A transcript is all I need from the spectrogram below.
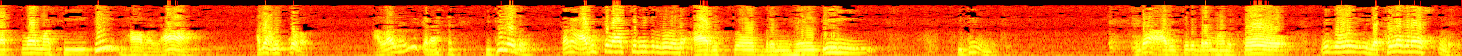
తత్వమసీతి భావయా. అది అనుకోవడం. అలా లేదు ఇక్కడ. ఇది లేదు. కానీ ఆదిత్య వాక్యం దగ్గర చూడండి. ఆదిత్యో బ్రహ్మేతి. ఇది ఉంది. అంటే ఆదిత్యుడు బ్రహ్మ అనుకో మీకు ఈ లెక్కల్లో కూడా వస్తుంది.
